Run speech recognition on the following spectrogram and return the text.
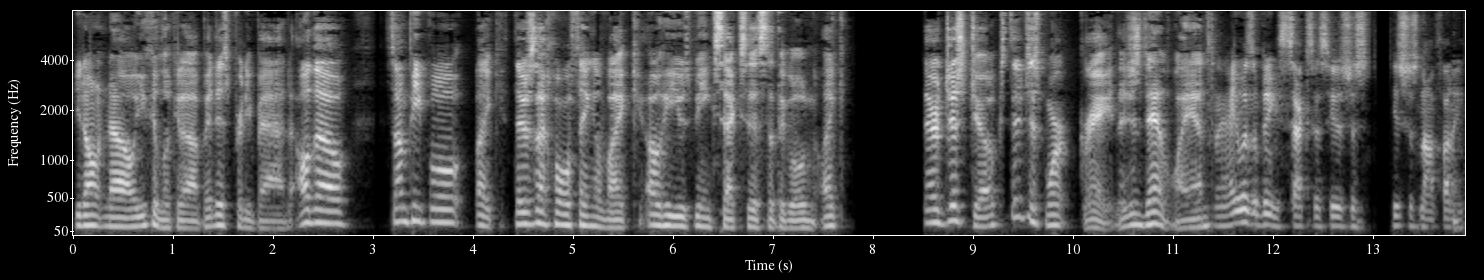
you don't know, you could look it up. It is pretty bad. Although some people like, there's a whole thing of like, oh, he was being sexist at the Golden. Like, they're just jokes. They just weren't great. They just didn't land. And he wasn't being sexist. He was just he's just not funny.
